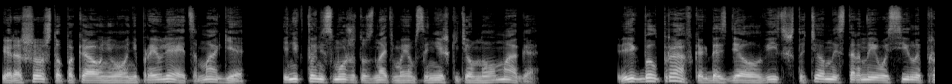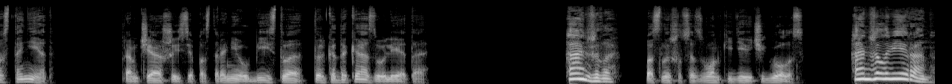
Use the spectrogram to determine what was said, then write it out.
Хорошо, что пока у него не проявляется магия, и никто не сможет узнать в моем сынишке темного мага. Вик был прав, когда сделал вид, что темной стороны его силы просто нет. Промчавшиеся по стране убийства только доказывали это. «Анжела!» — послышался звонкий девичий голос. «Анжела Вейран!»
